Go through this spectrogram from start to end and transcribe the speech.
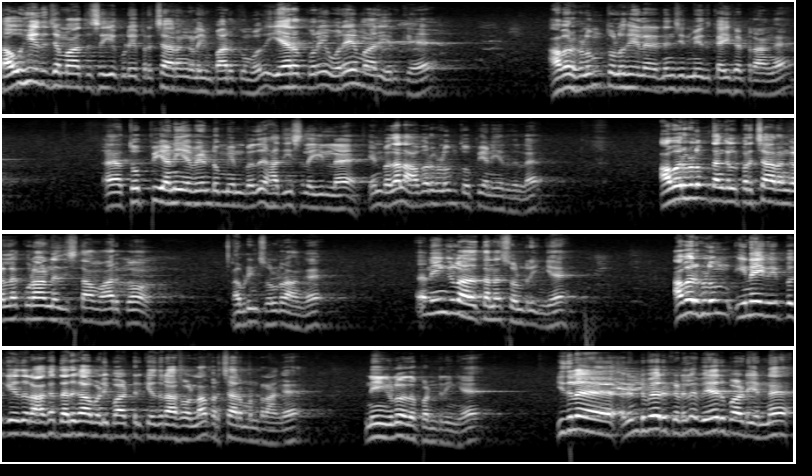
தௌஹீது ஜமாத்து செய்யக்கூடிய பிரச்சாரங்களையும் பார்க்கும்போது ஏறக்குறைய ஒரே மாதிரி இருக்கே. அவர்களும் தொழுகையில் நெஞ்சின் மீது கை கட்டுறாங்க. தொப்பி அணிய வேண்டும் என்பது ஹதீஸில் இல்லை. என்பதால் அவர்களும் தொப்பி அணியறதில்லை. அவர்களும் தங்கள் பிரச்சாரங்களில் குரான் ஹதீஸ் தான் மார்க்கும் அப்படின்னு சொல்கிறாங்க நீங்களும் அதை தானே சொல்கிறீங்க அவர்களும் இணை வைப்புக்கு எதிராக தர்கா வழிபாட்டிற்கு எதிராகவெல்லாம் பிரச்சாரம் பண்ணுறாங்க நீங்களும் அதை பண்ணுறீங்க இதில் ரெண்டு பேருக்கு இடையில் வேறுபாடு என்ன?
